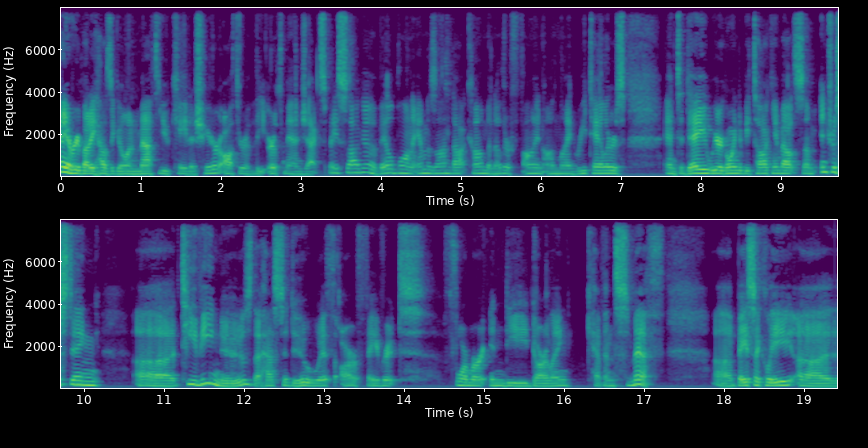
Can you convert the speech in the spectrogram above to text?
Hey everybody, how's it going? Matthew Kadish here, author of the Earthman Jack Space Saga, available on Amazon.com and other fine online retailers. And today we are going to be talking about some interesting uh, TV news that has to do with our favorite former indie darling, Kevin Smith. Uh, basically, uh,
